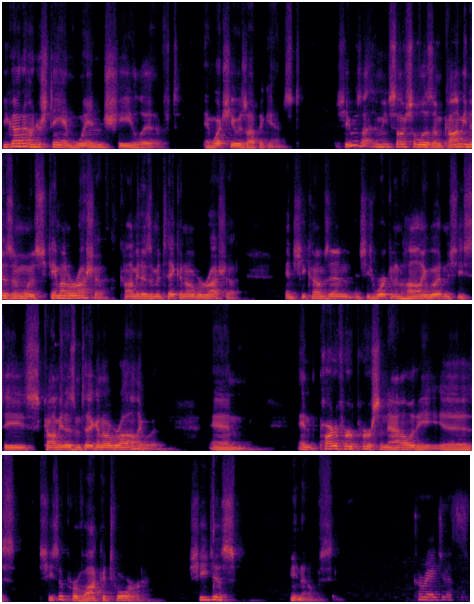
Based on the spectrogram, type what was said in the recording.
you got to understand when she lived and what she was up against. She was, I mean, socialism, communism was, she came out of Russia. Communism had taken over Russia. And she comes in and she's working in Hollywood and she sees communism taking over Hollywood. And and part of her personality is she's a provocateur. She just, you know, courageous.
